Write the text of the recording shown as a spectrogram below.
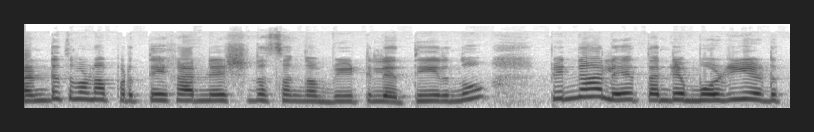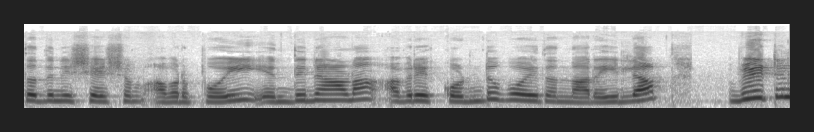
രണ്ട് തവണ പ്രത്യേക അന്വേഷണ സംഘം വീട്ടിലെത്തിയിരുന്നു. പിന്നാലെ തന്റെ മൊഴിയെടുത്തതിന് ശേഷം അവർ പോയി. എന്തിനാണ് അവരെ കൊണ്ടുപോയതെന്നറിയില്ല വീട്ടിൽ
